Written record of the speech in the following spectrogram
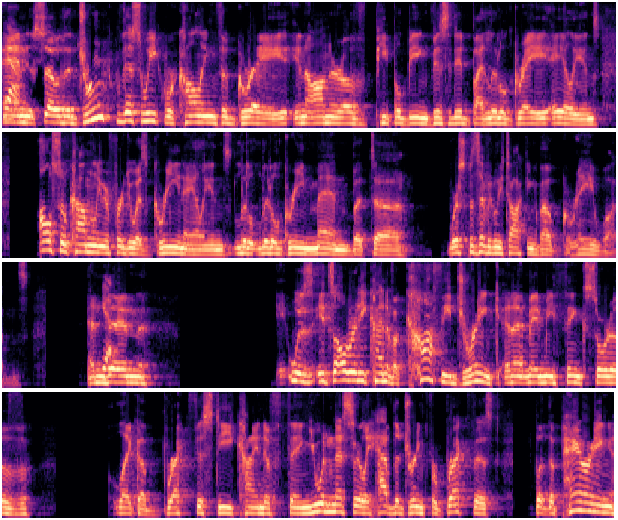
Yeah. And so the drink this week we're calling the Gray in honor of people being visited by little gray aliens, also commonly referred to as green aliens, little little green men, but uh, we're specifically talking about gray ones. And Yeah. then it was it's already kind of a coffee drink, and it made me think sort of like a breakfasty kind of thing. You wouldn't necessarily have the drink for breakfast, but the pairing you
